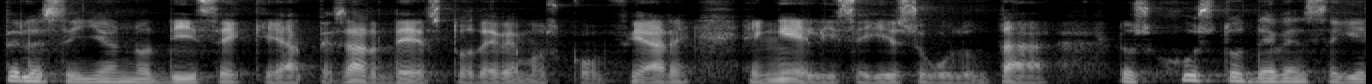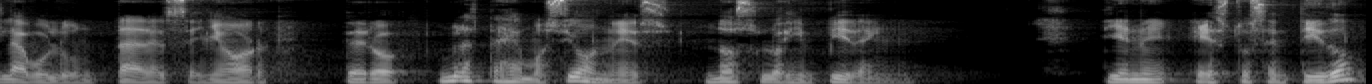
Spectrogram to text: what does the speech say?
pero el Señor nos dice que a pesar de esto debemos confiar en Él y seguir su voluntad. Los justos deben seguir la voluntad del Señor, pero nuestras emociones nos lo impiden. ¿Tiene esto sentido?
